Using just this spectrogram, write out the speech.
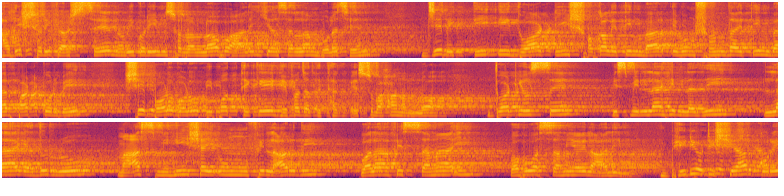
হাদিস শরীফে আসছে, নবী করিম সাল্লাল্লাহু আলাইহি বলেছেন, যে ব্যক্তি এই দোয়াটি সকালে তিনবার এবং সন্ধ্যায় তিনবার পাঠ করবে, সে বড় বড় বিপদ থেকে হেফাজতে থাকবে। সুবাহানল্লাহ। দোয়াটি হচ্ছে বিসমিল্লাহিল্লাজি লা মা আসমিহি উং ফিল আরদি ওয়ালা ফিস সামিয়াল আলিম। ভিডিওটি শেয়ার করে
